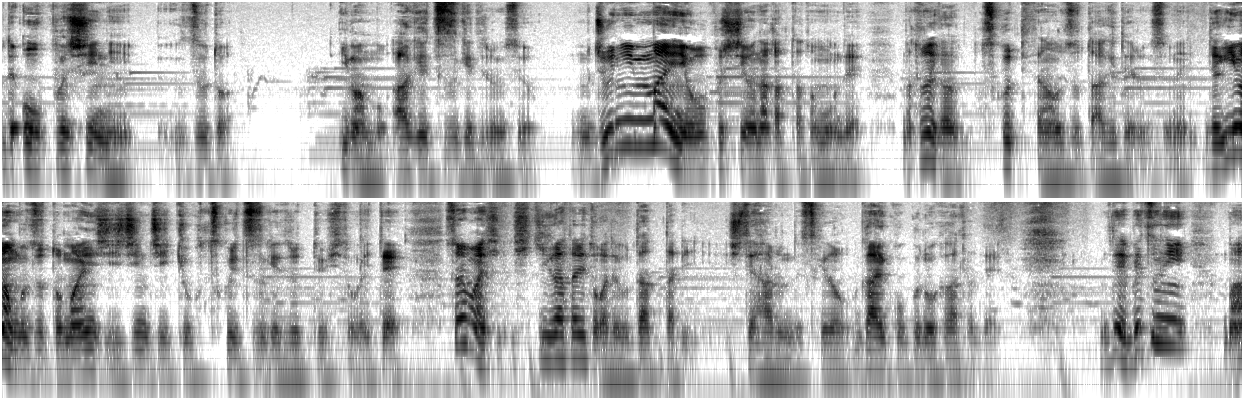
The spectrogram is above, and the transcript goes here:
でオープンシーンにずっと今も上げ続けてるんですよ。10人前にオープンシーンはなかったと思うんで、まあ、とにかく作ってたのをずっと上げてるんですよね。で、今もずっと毎日1日1曲作り続けてるっていう人がいて、それはまあ弾き語りとかで歌ったりしてはるんですけど、外国の方で。で、別に、まあ、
